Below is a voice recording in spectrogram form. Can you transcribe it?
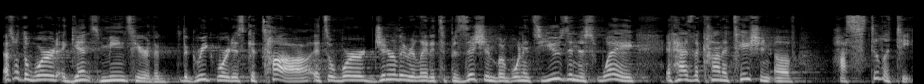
That's what the word against means here. The, the, Greek word is kata. It's a word generally related to position, but when it's used in this way, it has the connotation of hostility.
